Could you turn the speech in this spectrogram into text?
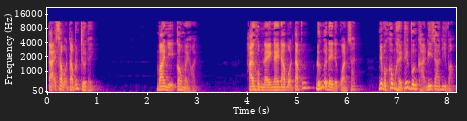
Tại sao bọn ta vẫn chưa thấy? Ma nhị con mày hỏi. Hai hôm nay ngày nào bọn ta cũng đứng ở đây để quan sát. Nhưng mà không hề thấy Vương Khả đi ra đi vào.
